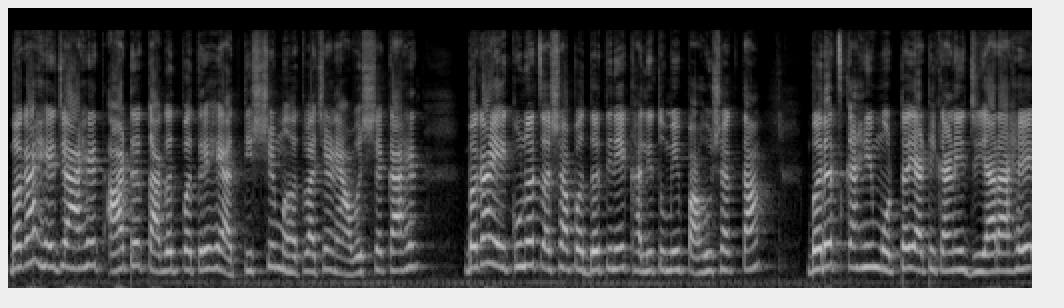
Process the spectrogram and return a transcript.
बघा हे जे आहेत आठ कागदपत्रे हे अतिशय महत्त्वाचे आणि आवश्यक आहेत. बघा एकूणच अशा पद्धतीने खाली तुम्ही पाहू शकता. बरंच काही मोठं या ठिकाणी जी आर आहे.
